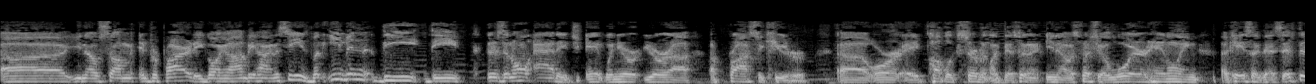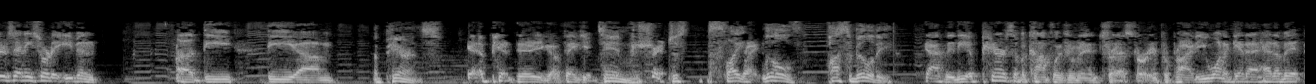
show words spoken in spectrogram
uh, you know, some impropriety going on behind the scenes. But even the the there's an old adage when you're you're a, a prosecutor uh, or a public servant like this, and you know, especially a lawyer handling a case like this, if there's any sort of even uh, the the um, appearance. Yeah, there you go. Thank you. Tinge, just slight little possibility. Exactly. The appearance of a conflict of interest or impropriety. You want to get ahead of it,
